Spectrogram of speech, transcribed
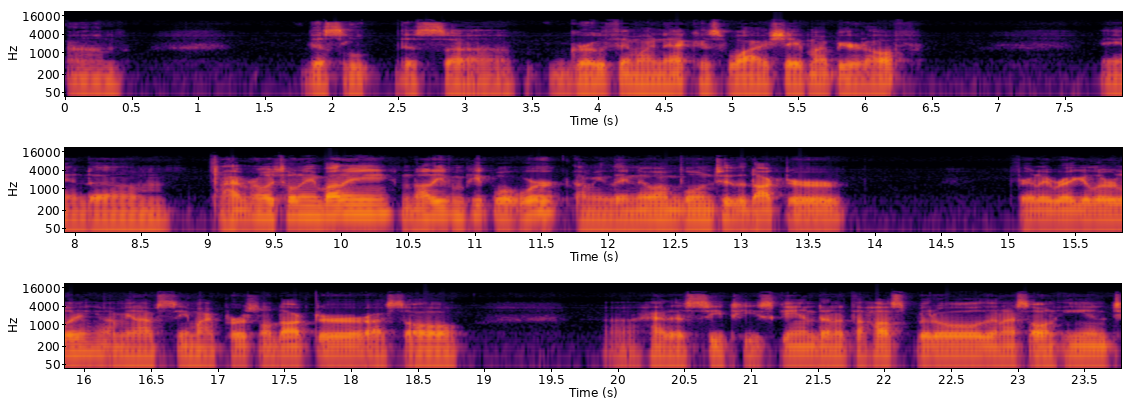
Um, this this uh, growth in my neck is why I shaved my beard off, and um, I haven't really told anybody, not even people at work. I mean, they know I'm going to the doctor fairly regularly. I mean, I've seen my personal doctor. I saw, uh, had a CT scan done at the hospital. Then I saw an ENT.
